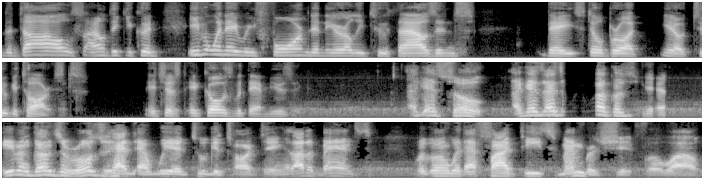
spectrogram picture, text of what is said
the Dolls. I don't think you could even when they reformed in the early two thousands, they still brought you know two guitarists. It just it goes with their music. I guess so. I guess that's because Yeah. even Guns N' Roses had that weird two guitar thing. A lot of bands were going with that five piece membership for a while.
